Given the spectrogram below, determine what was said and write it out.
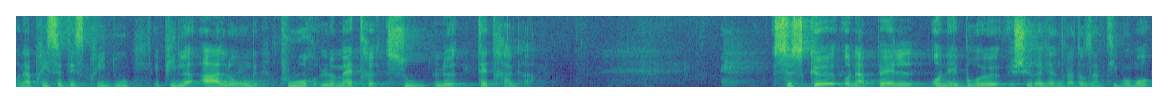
On a pris cet esprit doux, et puis le A long pour le mettre sous le tétragramme. C'est ce qu'on appelle en hébreu, je reviendrai dans un petit moment,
